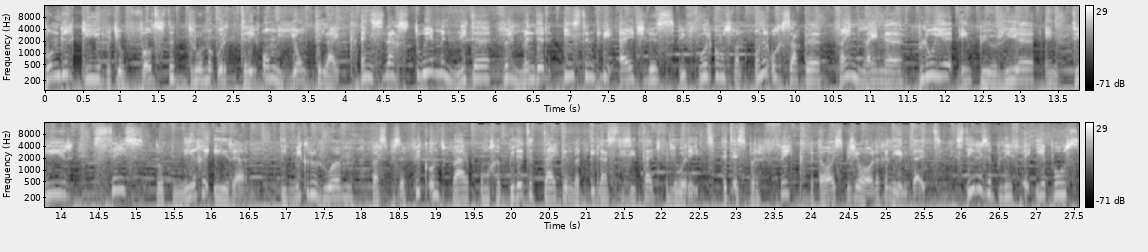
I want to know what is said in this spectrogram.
wonderkier wat jou wildste drome oortref om jong te lyk. In slechts 2 minute verminder instantly ageless die voorkomst van onderoogzakke, fijnlijne, plooie en puree en duur 6 tot 9 ure. Die mikroroom was specifiek ontwerp om gebiede te teiken wat elasticiteit verloor het. Dit is perfect vir die speciale geleentheid. Stuur asjeblief een e-post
